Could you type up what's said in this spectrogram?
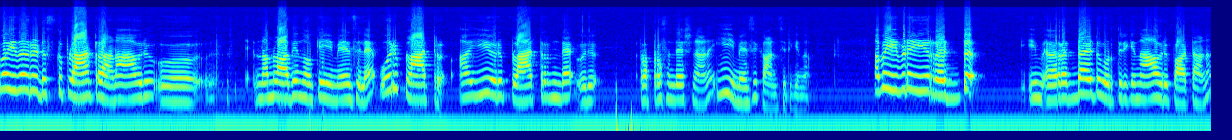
ഇപ്പോൾ ഇതൊരു ഡിസ്ക് പ്ലാറ്റർ ആണ്. ആ ഒരു നമ്മൾ ആദ്യം നോക്കിയ ഇമേജിലെ ഒരു പ്ലാറ്റർ ഈ ഒരു പ്ലാറ്ററിന്റെ ഒരു റെപ്രസെന്റേഷനാണ് ഈ ഇമേജിൽ കാണിച്ചിരിക്കുന്നത്. അപ്പോൾ ഇവിടെ ഈ റെഡ് റെഡായിട്ട് കൊടുത്തിരിക്കുന്ന ആ ഒരു പാട്ടാണ്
